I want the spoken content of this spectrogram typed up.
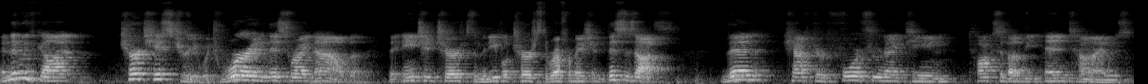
And then we've got church history, which we're in this right now the, the ancient church, the medieval church, the Reformation. This is us. Then chapter 4 through 19 talks about the end times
